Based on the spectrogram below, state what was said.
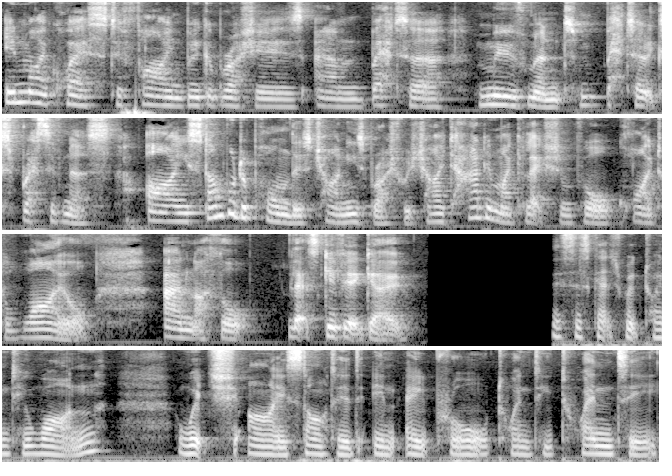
In my quest to find bigger brushes and better movement, better expressiveness, I stumbled upon this Chinese brush which I'd had in my collection for quite a while and I thought, let's give it a go. This is Sketchbook 21 which I started in April 2020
